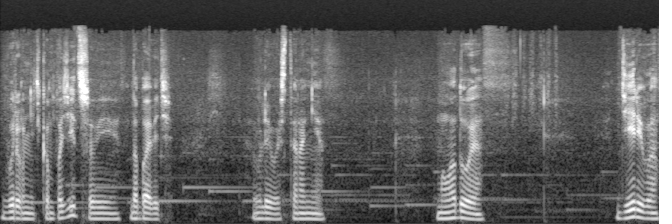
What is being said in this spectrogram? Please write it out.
выровнять композицию и добавить в левой стороне молодое дерево,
